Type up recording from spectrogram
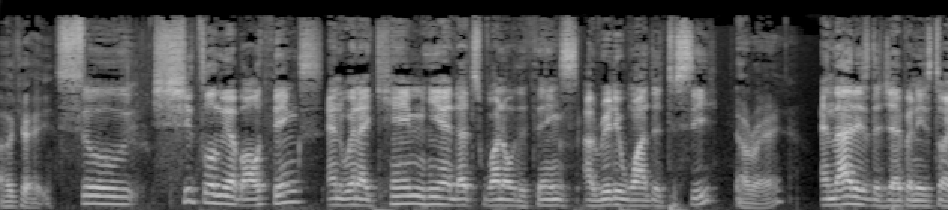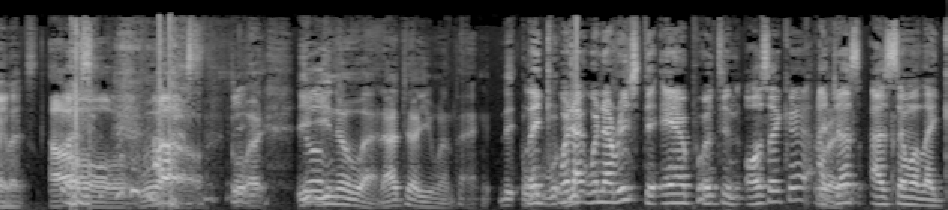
okay. So she told me about things, and when I came here, that's one of the things I really wanted to see, All right. And that is the Japanese toilets. Oh, wow. Uh, well, uh, you, So- you know what? I'll tell you one thing. The- Like w- when I when I reached the airport in Osaka, I Right. just asked someone like,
